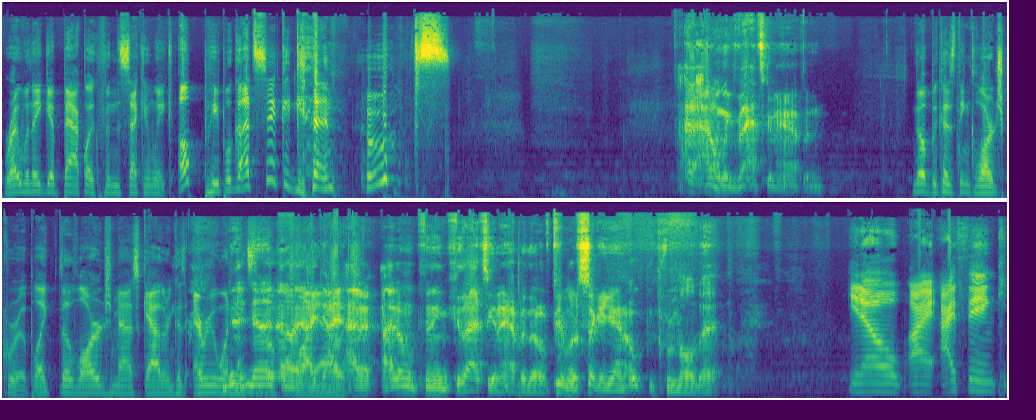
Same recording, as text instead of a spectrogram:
right when they get back, like from the second week, oh, people got sick again. Oops. I, I don't think that's gonna happen. No, because think large group, like the large mass gathering, because everyone No, needs no, to go no, fly I, out. I, I, I don't think that's gonna happen though. People are sick again oh, from all that. You know, I I think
